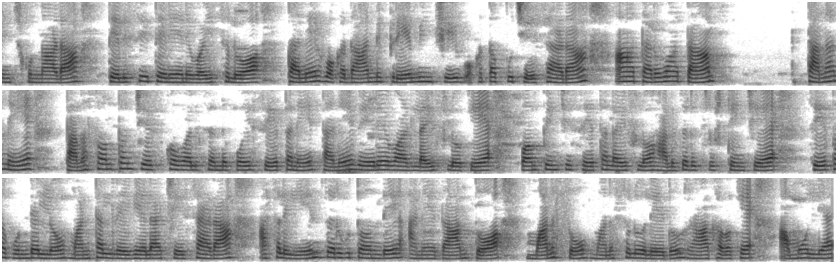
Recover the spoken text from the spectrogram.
సృష్టించుకున్నాడా? తెలిసి తెలియని వయసులో తనే ఒకదాన్ని ప్రేమించి ఒక తప్పు చేశాడా? ఆ తర్వాత తనని తన సొంతం చేసుకోవాల్సింది పోయి సీతని తనే వేరే వాడి లైఫ్లోకి పంపించి సీత లైఫ్లో అలజడి సృష్టించే సీత గుండెల్లో మంటలు రేగేలా చేశాడా? అసలు ఏం జరుగుతోంది అనే దాంతో మనసు మనసులో లేదు. రాఘవకే అమూల్య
